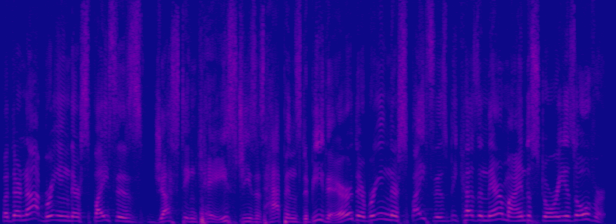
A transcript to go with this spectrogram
But they're not bringing their spices just in case Jesus happens to be there. They're bringing their spices because in their mind the story is over.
